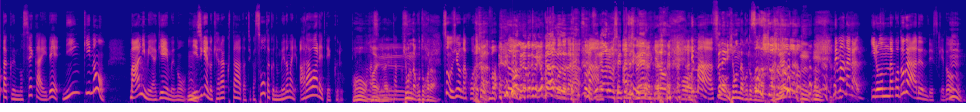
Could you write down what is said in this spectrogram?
うたくんの世界で人気の、まあ、アニメやゲームのうん。二次元のキャラクターたちがそうたくんの目の前に現れてくるっていうおー話はいはい。ひょんなことから。そうひょんなことから。まあひょんなことがよくあることから。そうですよくある設定ですねでまあ、常にひょんなことから。そうそうそう。で、まあなんか、いろんなことがあるんですけど、うん。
